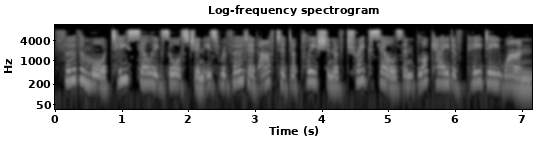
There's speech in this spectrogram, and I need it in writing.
Furthermore T-cell exhaustion is reverted after depletion of Treg cells and blockade of PD-1.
